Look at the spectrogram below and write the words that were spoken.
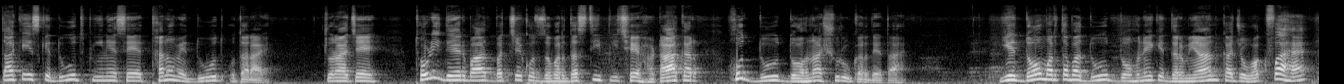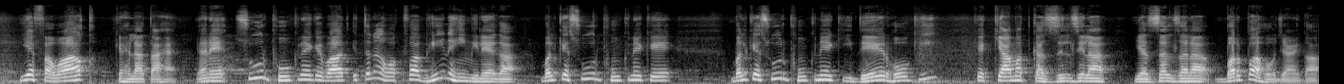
تاکہ اس کے دودھ پینے سے تھنوں میں دودھ اتر آئے۔ چنانچہ، تھوڑی دیر بعد بچے کو زبردستی پیچھے ہٹا کر خود دودھ دوہنا شروع کر دیتا ہے۔ یہ دو مرتبہ دودھ دوہنے کے درمیان کا جو وقفہ ہے، یہ فواق کہلاتا ہے۔ یعنی سور پھونکنے کے بعد اتنا وقفہ بھی نہیں ملے گا، بلکہ سور پھونکنے کے، بلکہ سور پھونکنے کی دیر ہوگی کہ قیامت کا زلزلہ یا زلزلہ برپا ہو جائے گا۔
